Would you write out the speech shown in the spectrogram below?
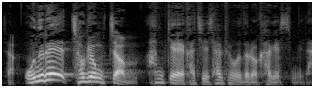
자, 오늘의 적용점 함께 같이 살펴보도록 하겠습니다.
